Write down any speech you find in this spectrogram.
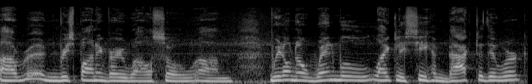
uh, responding very well. So um, we don't know when we'll likely see him back to the work,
